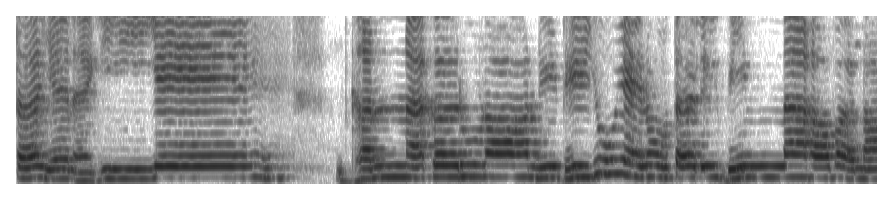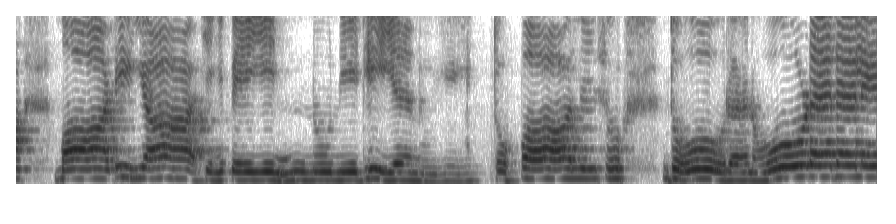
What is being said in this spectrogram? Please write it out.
ವಿತ್ತಯನಗಿಯೇ ಘನ್ನ ಕರುಣಾನಿಧಿಯು ತಲಿ ಭಿನ್ನ ಹವನ ಮಾಡಿಯಾಚಿಪೆ ಇನ್ನು ನಿಧಿಯನು ಇತ್ತು ಪಾಲಿಸು ದೂರ ನೋಡದಲೇ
